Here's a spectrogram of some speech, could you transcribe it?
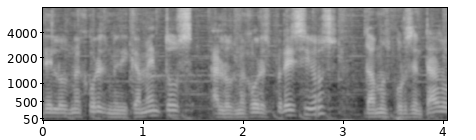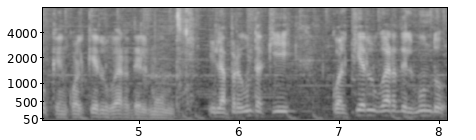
de los mejores medicamentos a los mejores precios, damos por sentado que en cualquier lugar del mundo. Y la pregunta aquí, ¿cualquier lugar del mundo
